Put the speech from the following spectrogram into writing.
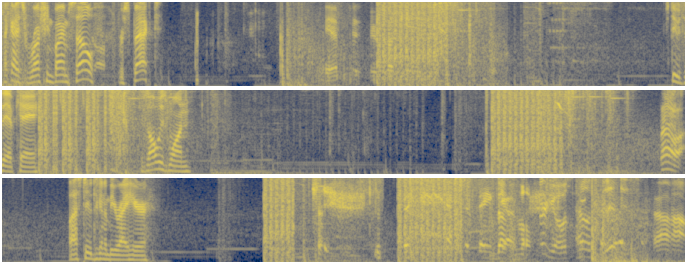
That guy's rushing by himself. Respect. Yep. You're fucking. This dude's AFK. There's always one. Bro. Last dude's gonna be right here. Thank The you. Vargo, what the hell is this? Uh,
